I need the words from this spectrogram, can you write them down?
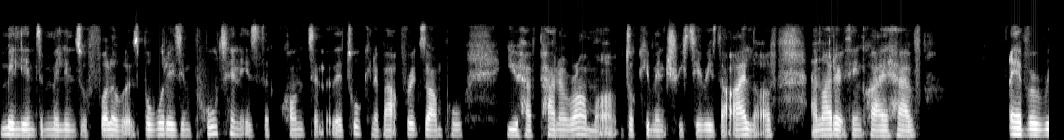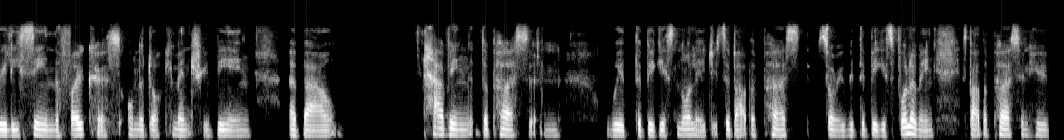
millions and millions of followers. But what is important is the content that they're talking about. For example you have panorama documentary series that i love and i don't think i have ever really seen the focus on the documentary being about having the person with the biggest knowledge. It's about the person sorry with the biggest following. It's about the person who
